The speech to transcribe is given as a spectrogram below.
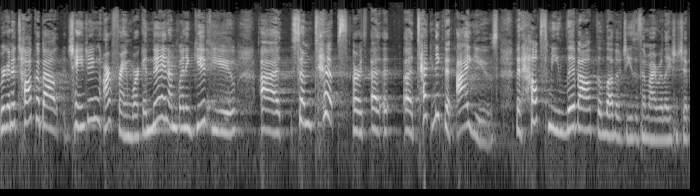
We're going to talk about changing our framework, and then I'm going to give you uh, some tips or a, a, a, technique that I use that helps me live out the love of Jesus in my relationship.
